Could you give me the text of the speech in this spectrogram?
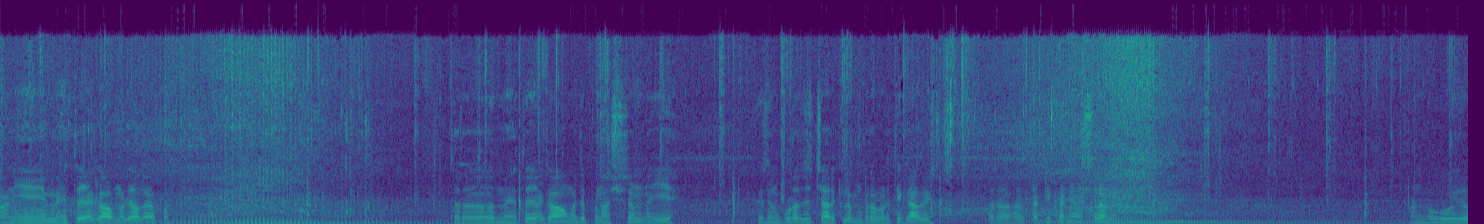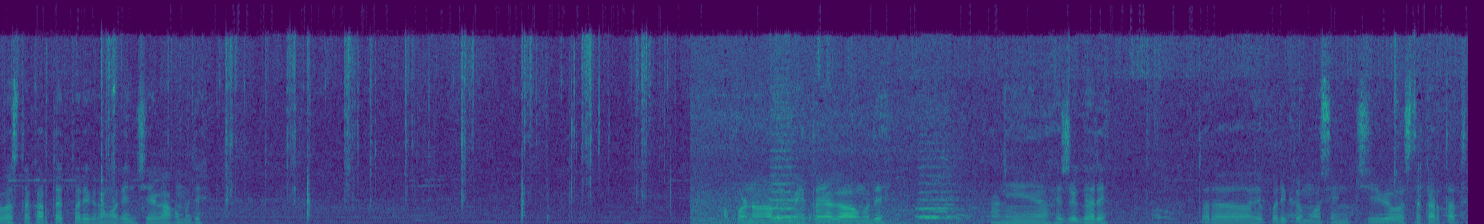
आणि मेहता या गावामध्ये आलो आहे आपण. तर मेहता या गावामध्ये पण आश्रम नाही आहे इथून पुढं जे चार किलोमीटरवरती गाव आहे तर त्या ठिकाणी आश्रम आहे. पण बघू व्यवस्था करतायत परिक्रमावाल्यांची या गावामध्ये. आपण आलो मेहता या गावामध्ये. आणि हे जे घर आहे तर हे परिक्रमावासियांची व्यवस्था करतात.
